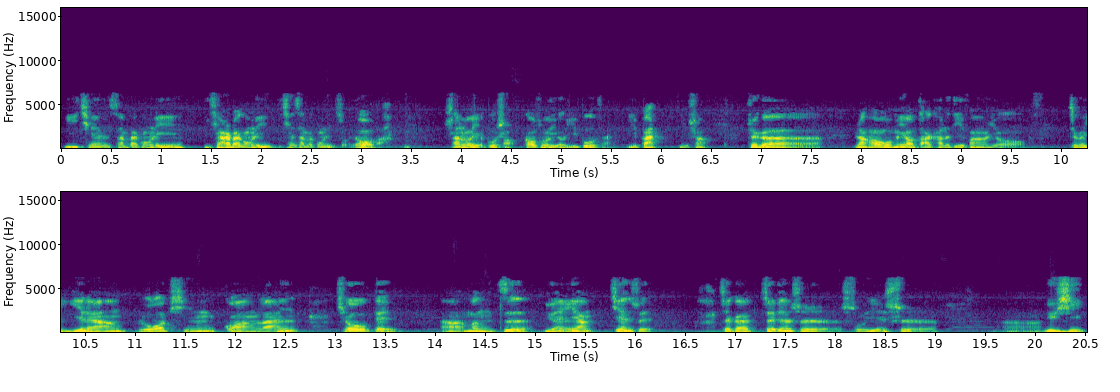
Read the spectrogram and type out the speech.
一千三百公里，一千二百公里，一千三百公里左右吧。山路也不少，高速有一部分，一半以上。这个，然后我们要打卡的地方有这个宜良、罗平、广兰、丘北啊、蒙自、元阳、建水。这个这边是属于是啊玉溪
